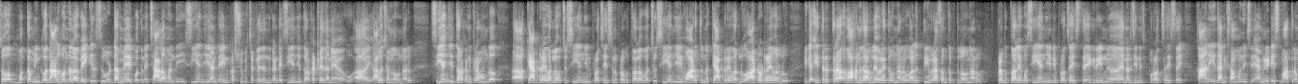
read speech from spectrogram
సో మొత్తం ఇంకో నాలుగు వందల వెహికల్స్ డమ్మే అయిపోతున్నాయి. చాలామంది సిఎన్జి అంటే ఇంట్రెస్ట్ చూపించట్లేదు. ఎందుకంటే సిఎన్జి దొరకట్లేదనే ఆలోచనలో ఉన్నారు. సిఎన్జి దొరకని క్రమంలో క్యాబ్ డ్రైవర్లు అవ్వచ్చు సిఎన్జిని ప్రోత్సహిస్తున్న ప్రభుత్వాలు అవ్వచ్చు సిఎన్జి వాడుతున్న క్యాబ్ డ్రైవర్లు ఆటో డ్రైవర్లు ఇక ఇతరత్ర వాహనదారులు ఎవరైతే ఉన్నారో వాళ్ళు తీవ్ర అసంతృప్తిలో ఉన్నారు. ప్రభుత్వాలు ఏమో సిఎన్జిని ప్రోత్సహిస్తాయి గ్రీన్ ఎనర్జీని ప్రోత్సహిస్తాయి. కానీ దానికి సంబంధించిన ఎమ్యూనిటీస్ మాత్రం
